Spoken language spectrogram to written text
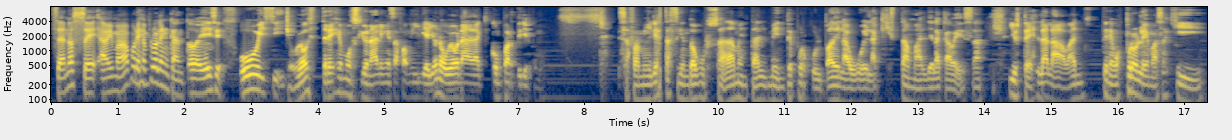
sea, no sé, a mi mamá, por ejemplo, le encantó. Ella dice, uy, sí, yo veo estrés emocional en esa familia, yo no veo nada que compartir. Y es como, esa familia está siendo abusada mentalmente por culpa de la abuela que está mal de la cabeza. Y ustedes la lavan tenemos problemas aquí.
